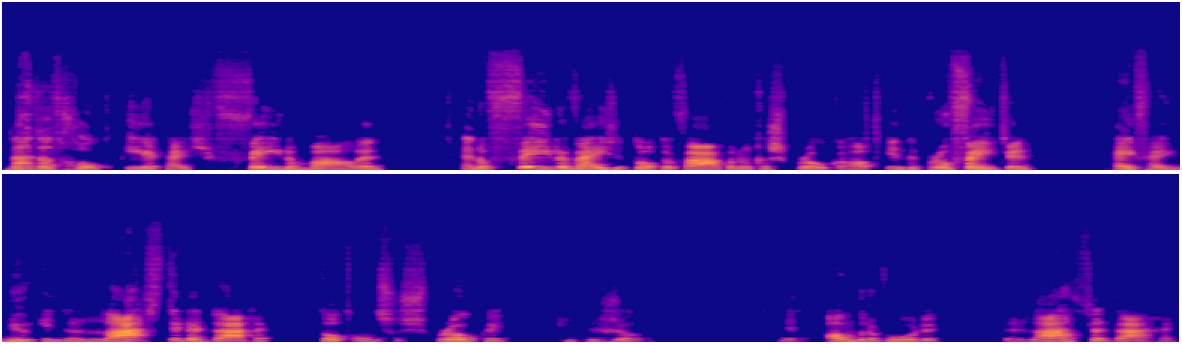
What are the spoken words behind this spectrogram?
Nadat God eertijds vele malen en op vele wijzen tot de vaderen gesproken had in de profeten, heeft hij nu in de laatste der dagen tot ons gesproken de. Met andere woorden, de laatste dagen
